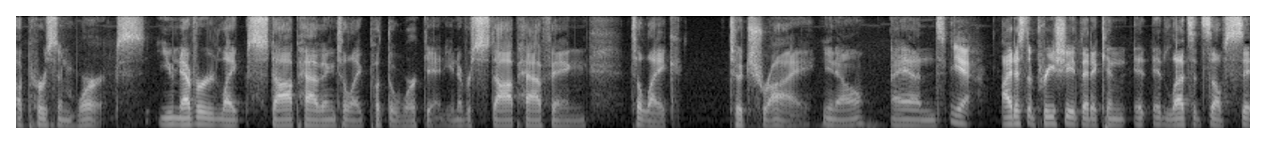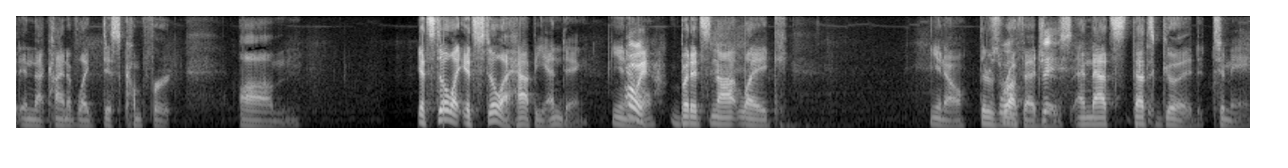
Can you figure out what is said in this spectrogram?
a person works. You never like stop having to like put the work in. You never stop having to like to try, you know? And yeah I just appreciate that it can it, it lets itself sit in that kind of like discomfort. Um it's still like it's still a happy ending, you oh, know. Oh, yeah. But it's not like you know, there's Well, rough they- edges and that's that's good to me.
